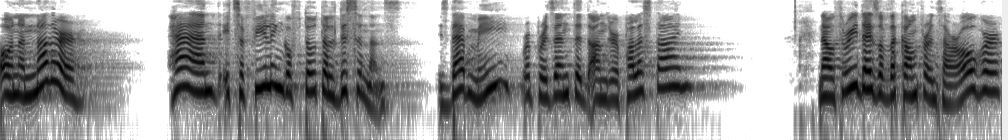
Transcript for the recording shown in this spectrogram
On another hand, it's a feeling of total dissonance. Is that me, represented under Palestine? Now, three days of the conference are over.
